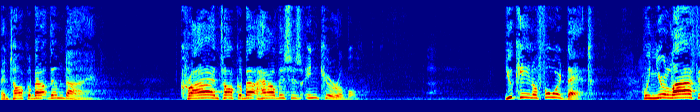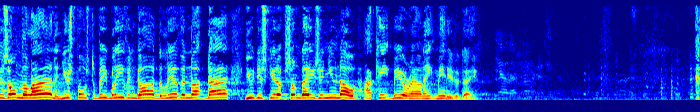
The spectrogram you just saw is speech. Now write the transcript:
and talk about them dying. Cry and talk about how this is incurable. You can't afford that. When your life is on the line and you're supposed to be believing God to live and not die, you just get up some days and you know, I can't be around Aunt Minnie today.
